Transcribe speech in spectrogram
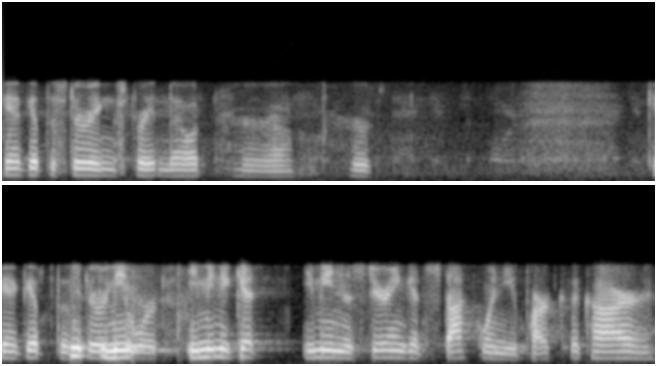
can't get the steering straightened out or, uh, or can't get the steering you mean, to work. You mean it get? You mean the steering gets stuck when you park the car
